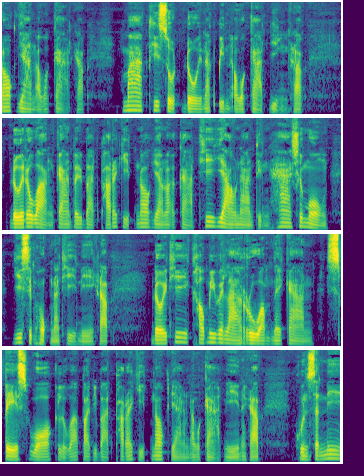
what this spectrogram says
นอกยานอวกาศครับมากที่สุดโดยนักบินอวกาศหญิงครับโดยระหว่างการปฏิบัติภารกิจนอกยานอวกาศที่ยาวนานถึง 5 ชั่วโมง 26 นาทีนี้ครับ โดยที่เขามีเวลารวมในการ space walk หรือว่าปฏิบัติภารกิจนอกยานอวกาศนี้นะครับ คุณซันนี่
